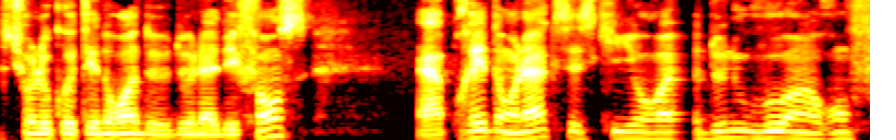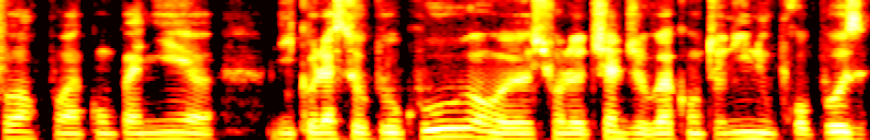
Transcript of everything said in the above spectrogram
sur le côté droit de, la défense. Après, dans l'axe, est-ce qu'il y aura de nouveau un renfort pour accompagner euh, Nicolas Sopoku euh, Sur le chat, je vois qu'Anthony nous propose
